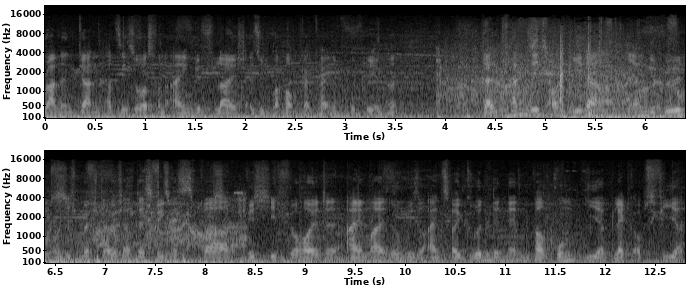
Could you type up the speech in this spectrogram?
Run and Gun hat sich sowas von eingefleischt, also überhaupt gar keine Probleme. Da kann sich auch jeder dran gewöhnen und ich möchte euch auch deswegen, das war wichtig für heute, einmal irgendwie so ein, zwei Gründe nennen, warum ihr Black Ops 4,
